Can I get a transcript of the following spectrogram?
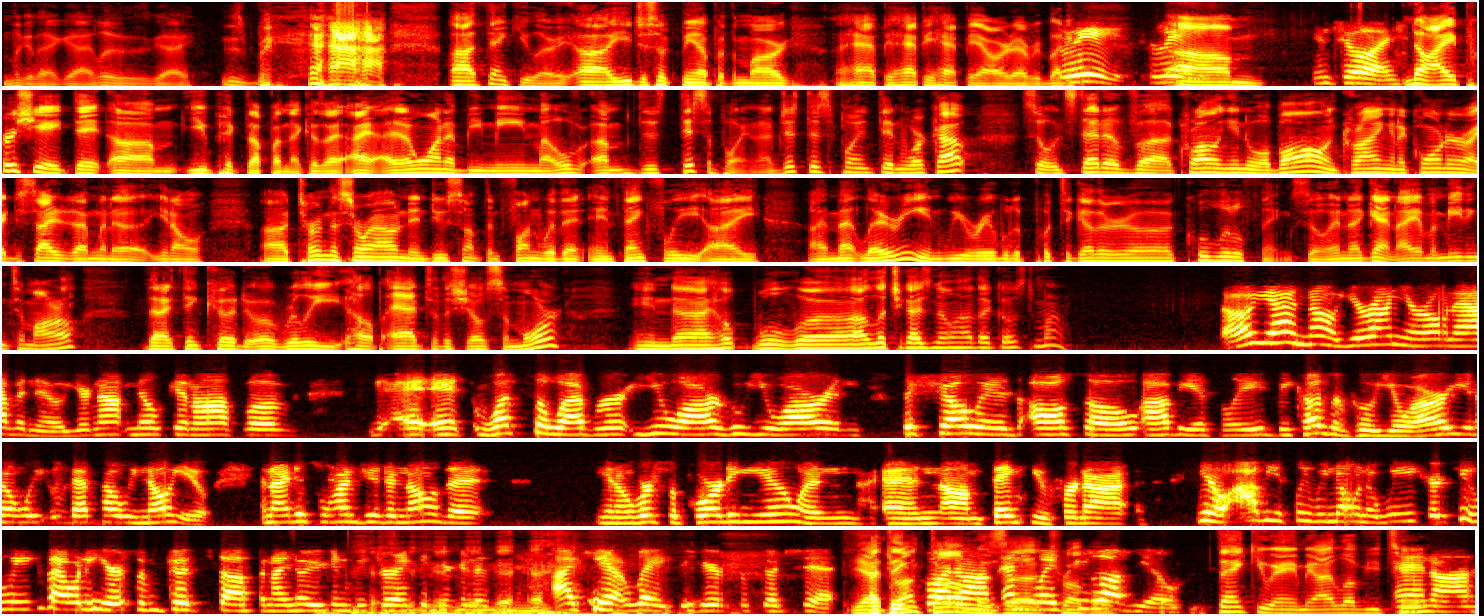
look at that guy! Look at this guy! Uh, thank you, Larry. Uh, he just hooked me up with the Marg. A happy, happy, happy hour to everybody. Sweet, sweet. Um, Enjoy. no, I appreciate that um, you picked up on that because I, I, I don't want to be mean. My over, I'm just disappointed. I'm just disappointed it didn't work out. So instead of uh, crawling into a ball and crying in a corner, I decided I'm to, you know, uh, turn this around and do something fun with it. And thankfully, I I met Larry and we were able to put together a cool little thing. So, and again, I have a meeting tomorrow that I think could uh, really help add to the show some more. And uh, I hope we'll uh, I'll let you guys know how that goes tomorrow. Oh yeah, no, you're on your own avenue. You're not milking off of it, it whatsoever. You are who you are, and the show is also obviously because of who you are. You know, we, that's how we know you. And I just wanted you to know that, you know, we're supporting you, and and um, thank you for not. You know, obviously, we know in a week or two weeks, I want to hear some good stuff, and I know you're going to be drinking. You're going to. I can't wait to hear some good shit. Yeah, I think- drunk But Dom um, is, uh, anyways, we love you, Thank you, Amy. I love you too. and uh,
